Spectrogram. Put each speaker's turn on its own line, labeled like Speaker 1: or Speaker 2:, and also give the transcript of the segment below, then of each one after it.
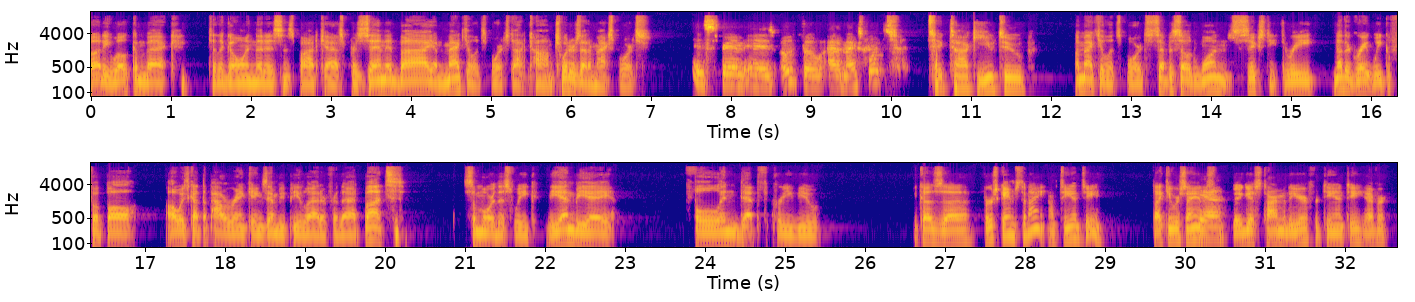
Speaker 1: everybody. Welcome back to the Going the Distance podcast presented by ImmaculateSports.com. Twitter's at ImmaCSports.
Speaker 2: Instagram is Otho at ImmaCSports.
Speaker 1: TikTok, YouTube, Immaculate Sports. It's episode 163. Another great week of football. Always got the power rankings, MVP ladder for that. But some more this week. The NBA full in depth preview because uh first game's tonight on TNT. Like you were saying,
Speaker 2: Yeah.
Speaker 1: it's the biggest time of the year for TNT ever.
